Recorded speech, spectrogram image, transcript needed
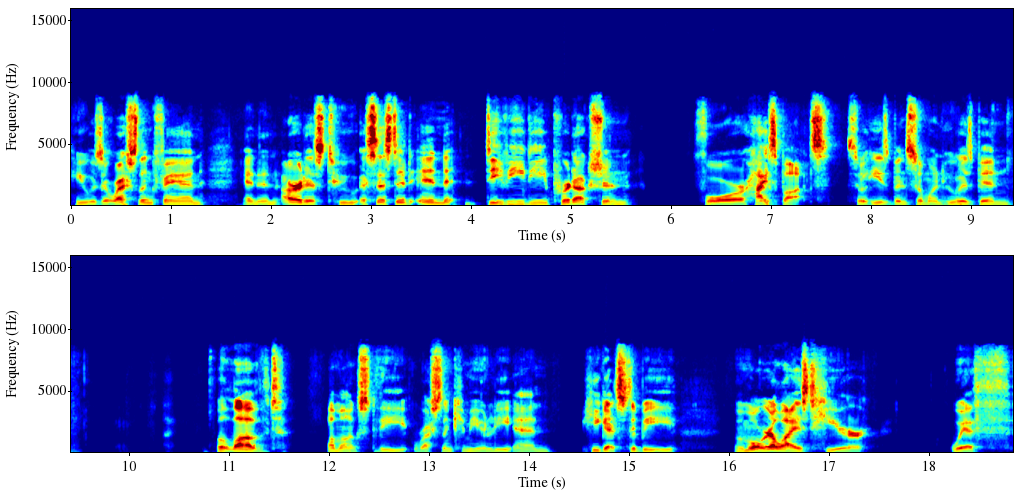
he was a wrestling fan and an artist who assisted in DVD production for High Spots. So he's been someone who has been beloved amongst the wrestling community, and he gets to be memorialized here with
